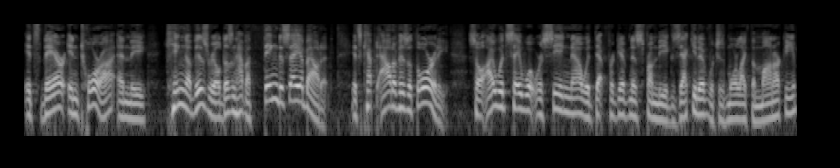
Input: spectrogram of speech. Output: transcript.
It's there in Torah, and the king of Israel doesn't have a thing to say about it. It's kept out of his authority. So I would say what we're seeing now with debt forgiveness from the executive, which is more like the monarchy,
